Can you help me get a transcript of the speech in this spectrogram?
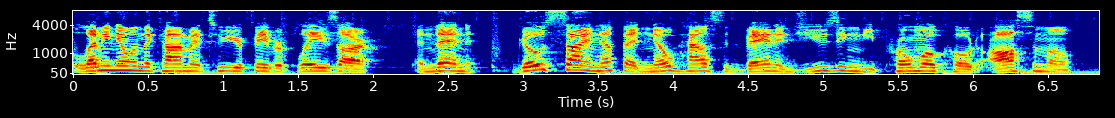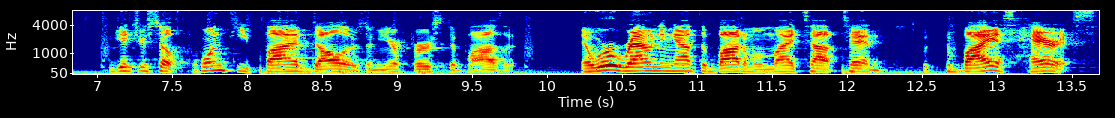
Let me know in the comments who your favorite plays are, and then go sign up at No House Advantage using the promo code Awesemo and get yourself $25 on your first deposit. Now we're rounding out the bottom of my top 10 with Tobias Harris,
